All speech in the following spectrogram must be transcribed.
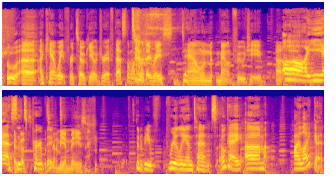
ooh uh i can't wait for tokyo drift that's the one where they race down mount fuji uh, Oh yes, it's perfect. it's gonna be amazing It's gonna be really intense. Okay, um, I like it.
